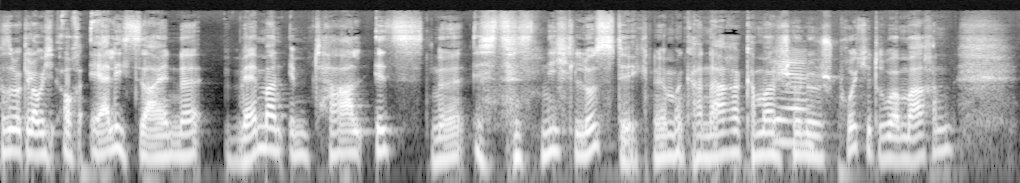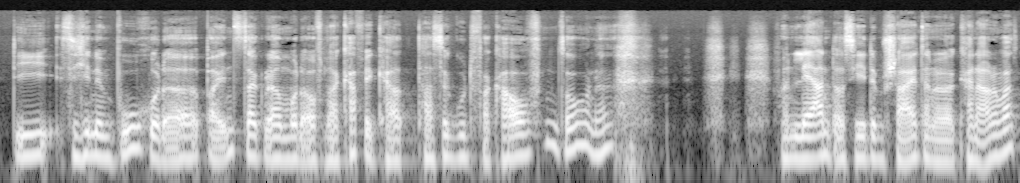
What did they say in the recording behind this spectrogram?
muss man, glaube ich, auch ehrlich sein, ne? wenn man im Tal ist, ne, ist es nicht lustig. Ne? Man kann nachher kann man yeah. schöne Sprüche drüber machen, die sich in einem Buch oder bei Instagram oder auf einer Kaffeetasse gut verkaufen, so, ne? Man lernt aus jedem Scheitern oder keine Ahnung was.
